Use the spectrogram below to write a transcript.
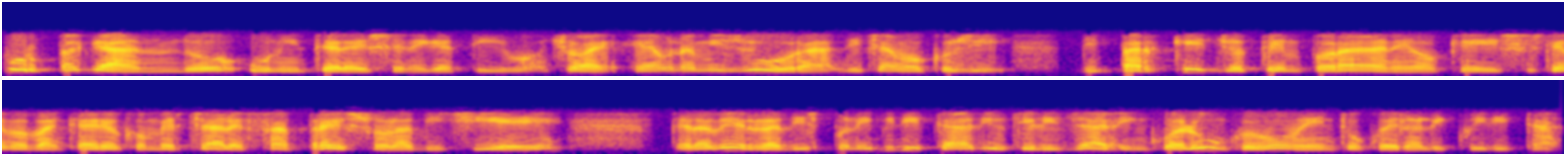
pur pagando un interesse negativo, cioè è una misura, diciamo così, di parcheggio temporaneo che il sistema bancario commerciale fa presso la BCE per avere la disponibilità di utilizzare in qualunque momento quella liquidità.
